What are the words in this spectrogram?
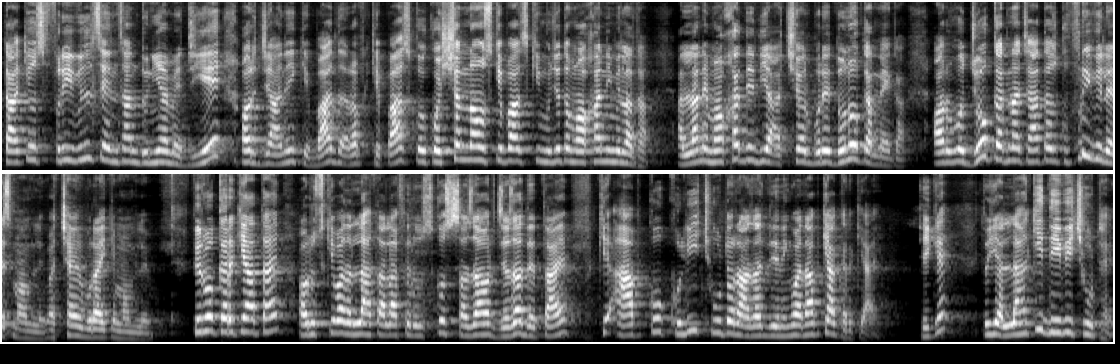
تاکہ اس فری ول سے انسان دنیا میں جیے اور جانے کے بعد رب کے پاس کوئی کوشچن نہ ہو اس کے پاس کہ مجھے تو موقع نہیں ملا تھا۔ اللہ نے موقع دے دیا اچھے اور برے دونوں کرنے کا۔ اور وہ جو کرنا چاہتا ہے اس کو فری ول ہے اس معاملے میں اچھائی اور برائی کے معاملے میں۔ پھر وہ کر کے آتا ہے اور اس کے بعد اللہ تعالیٰ پھر اس کو سزا اور جزا دیتا ہے کہ آپ کو کھلی چھوٹ اور آزادی دینے کے بعد آپ کیا کر کے آئے۔ ٹھیک ہے؟ تو یہ اللہ کی دیوی چھوٹ ہے۔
